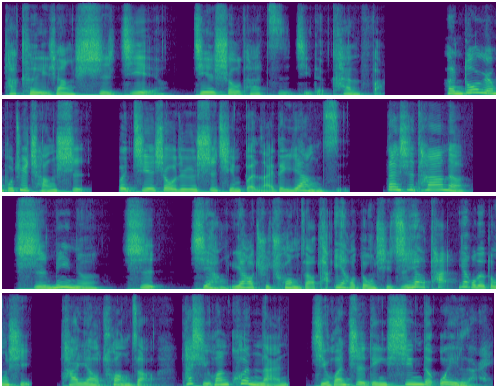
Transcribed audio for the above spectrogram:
他可以让世界接受他自己的看法。很多人不去尝试，会接受这个事情本来的样子。但是他呢，使命呢是想要去创造他要的东西。只要他要的东西，他要创造。他喜欢困难，喜欢制定新的未来。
